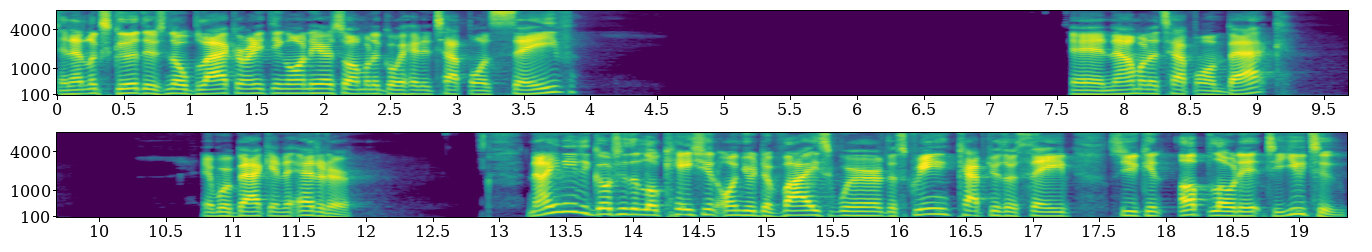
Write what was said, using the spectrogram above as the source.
And that looks good. There's no black or anything on there, so I'm gonna go ahead and tap on save. And now I'm gonna tap on back. And we're back in the editor. Now you need to go to the location on your device where the screen captures are saved so you can upload it to YouTube.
